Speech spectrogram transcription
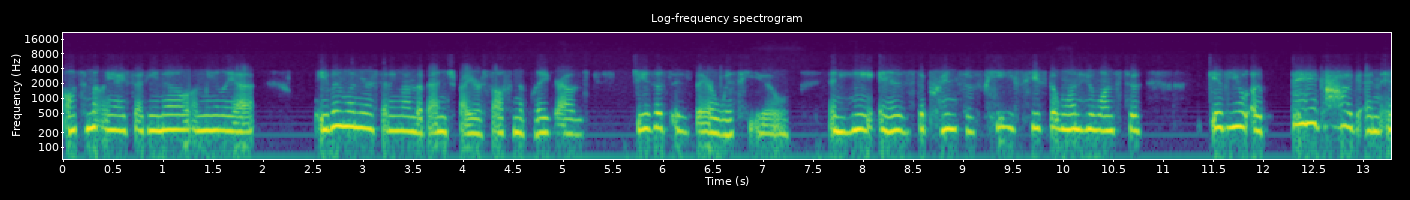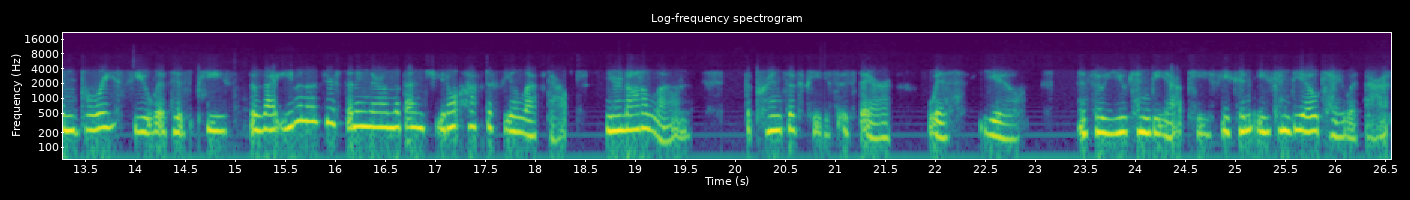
Ultimately I said, you know, Amelia, even when you're sitting on the bench by yourself in the playground, Jesus is there with you, and He is the Prince of Peace. He's the one who wants to give you a big hug and embrace you with His peace so that even as you're sitting there on the bench, you don't have to feel left out. You're not alone. The Prince of Peace is there with you. And so you can be at peace. You can you can be okay with that.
